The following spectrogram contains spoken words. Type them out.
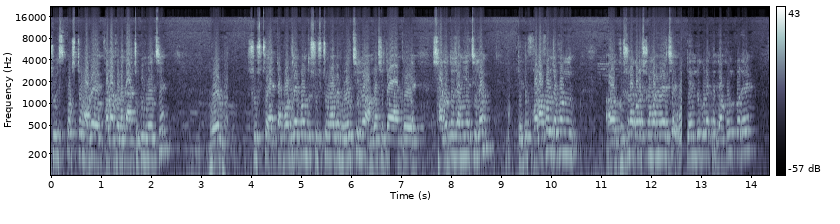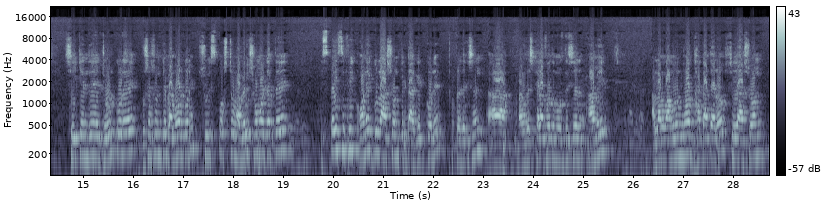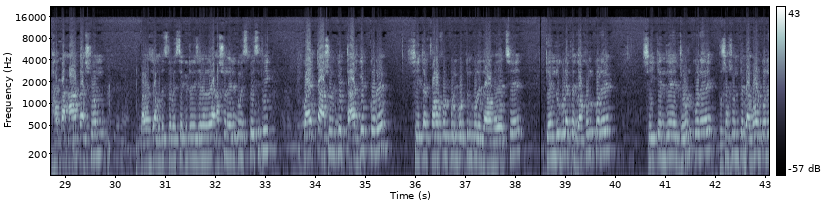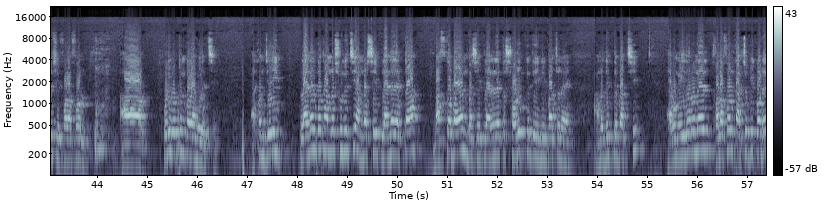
সুস্পষ্টভাবে ফলাফলে কারচুপি হয়েছে। ভোট সুষ্ঠু একটা পর্যায় পর্যন্ত সুষ্ঠুভাবে হয়েছিল, আমরা সেটাকে স্বাগত জানিয়েছিলাম। কিন্তু ফলাফল যখন ঘোষণা করার সময় হয়েছে কেন্দ্রগুলোকে দখল করে, সেই কেন্দ্রে জোর করে প্রশাসনকে ব্যবহার করে সুস্পষ্টভাবে ওই সময়টাতে স্পেসিফিক অনেকগুলো আসনকে টার্গেট করে, আপনারা দেখেছেন বাংলাদেশ খেলাফত মজলিসের আমির আল্লাহ মামুনুল হক, ঢাকা তেরো, সেই আসন, ঢাকা আট আসন, বাংলাদেশ জামাত ইসলামের সেক্রেটারি জেনারেলের আসন, এরকম স্পেসিফিক কয়েকটা আসনকে টার্গেট করে সেটার ফলাফল পরিবর্তন করে দেওয়া হয়েছে। কেন্দ্রগুলোকে দখল করে, সেই কেন্দ্রে জোর করে প্রশাসনকে ব্যবহার করে সেই ফলাফল পরিবর্তন করা হয়েছে। এখন যেই প্ল্যানের কথা আমরা শুনেছি, আমরা সেই প্ল্যানের একটা বাস্তবায়ন বা সেই প্ল্যানের একটা স্বরূপ কিন্তু এই নির্বাচনে আমরা দেখতে পাচ্ছি। এবং এই ধরনের ফলাফল কারচুপি করে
